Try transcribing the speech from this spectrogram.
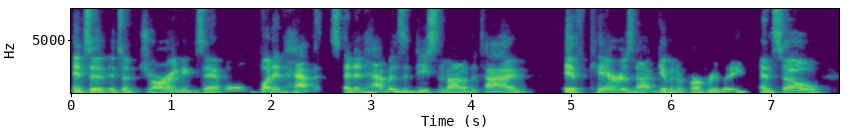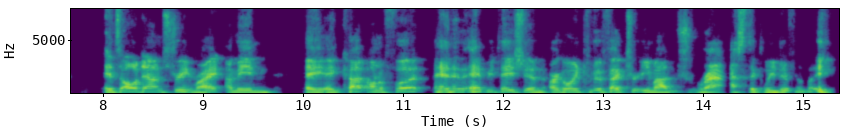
it's a it's a jarring example, but it happens, and it happens a decent amount of the time if care is not given appropriately. And so it's all downstream, right? I mean, a, a cut on a foot and an amputation are going to affect your EMOD drastically differently.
